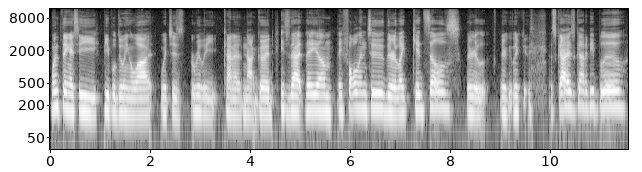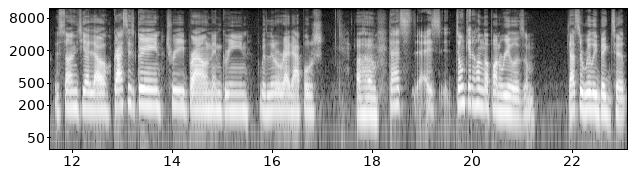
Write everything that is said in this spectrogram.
One thing I see people doing a lot, which is really kind of not good, is that they um they fall into their like kid selves. They're they're, they're, the sky's gotta be blue, the sun's yellow, grass is green, tree brown and green with little red apples. Um, that's, don't get hung up on realism. That's a really big tip.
